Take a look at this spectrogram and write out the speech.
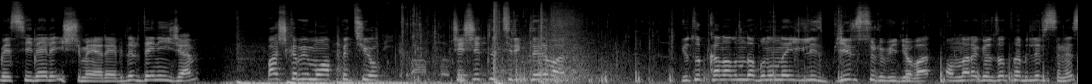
vesileyle işime yarayabilir. Deneyeceğim. Başka bir muhabbeti yok. Çeşitli trikleri var. YouTube kanalımda bununla ilgili bir sürü video var. Onlara göz atabilirsiniz.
